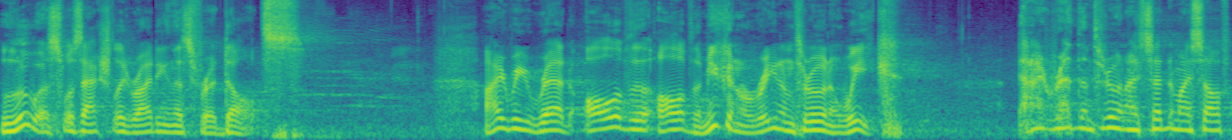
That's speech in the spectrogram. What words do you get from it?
Lewis was actually writing this for adults. I reread all of, the, all of them. You can read them through in a week. And I read them through and I said to myself,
